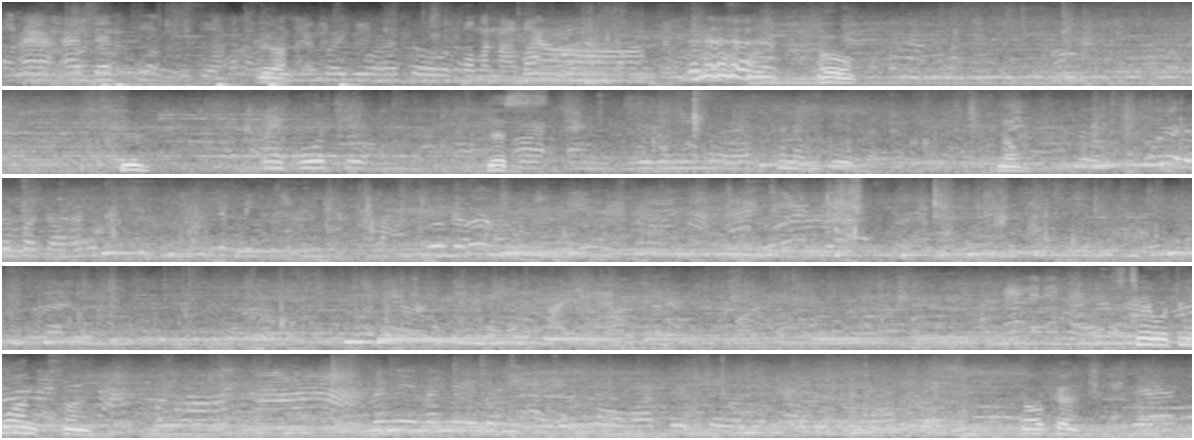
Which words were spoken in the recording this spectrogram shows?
uh, at that. Yeah. Remember you also. พอมันมาบ้าน No. Oh. Yeah. My food too. Yes. Or, and you remember that ขนมจีบ No. เดินประกัน Say what you want, son. Many, many, then I don't know what they say when I listen. Okay. Yeah.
